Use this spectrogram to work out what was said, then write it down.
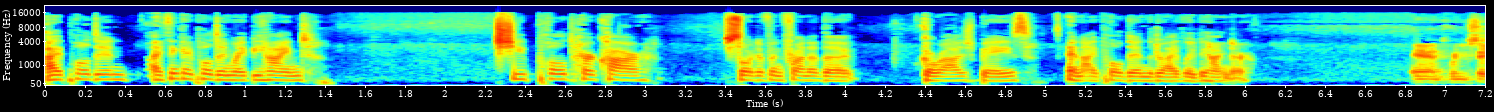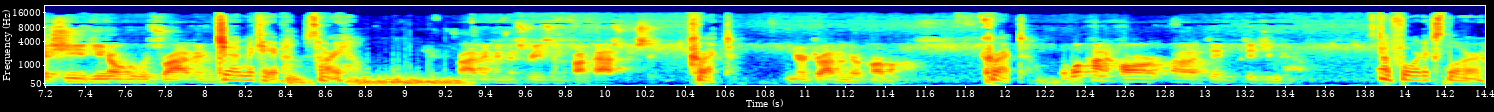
I pulled in. I think I pulled in right behind. She pulled her car sort of in front of the garage bays, and I pulled in the driveway behind her. and when you say she, do you know who was driving? Jen McCabe. Sorry. Driving in. Read's in front passenger seat. Correct. And you're driving your car behind. Correct. What kind of car uh, did, did you have? A Ford Explorer,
